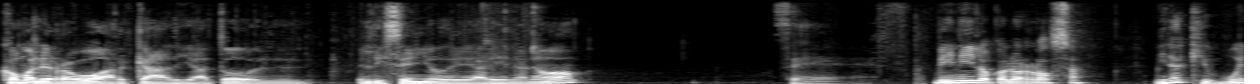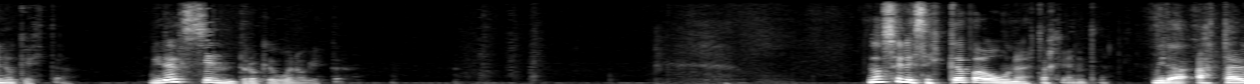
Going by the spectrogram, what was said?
cómo le robó a Arcadia todo el, diseño de arena, ¿no? Sí. Vinilo color rosa. Mirá qué bueno que está. Mirá el centro, qué bueno que está. No se les escapa una a esta gente. Mira, hasta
